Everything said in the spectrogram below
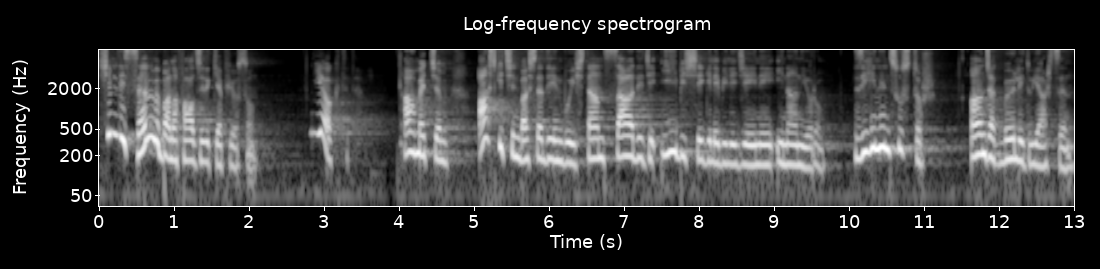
Şimdi sen mi bana falcılık yapıyorsun? Yok dedi. Ahmetciğim aşk için başladığın bu işten sadece iyi bir şey gelebileceğine inanıyorum. Zihnin sustur. Ancak böyle duyarsın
